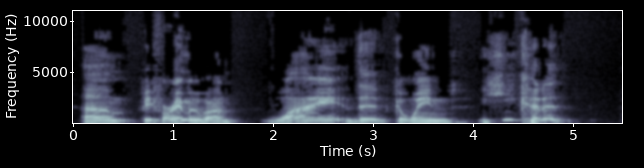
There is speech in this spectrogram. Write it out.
Um, before we move on, why did Gawain? He could have.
